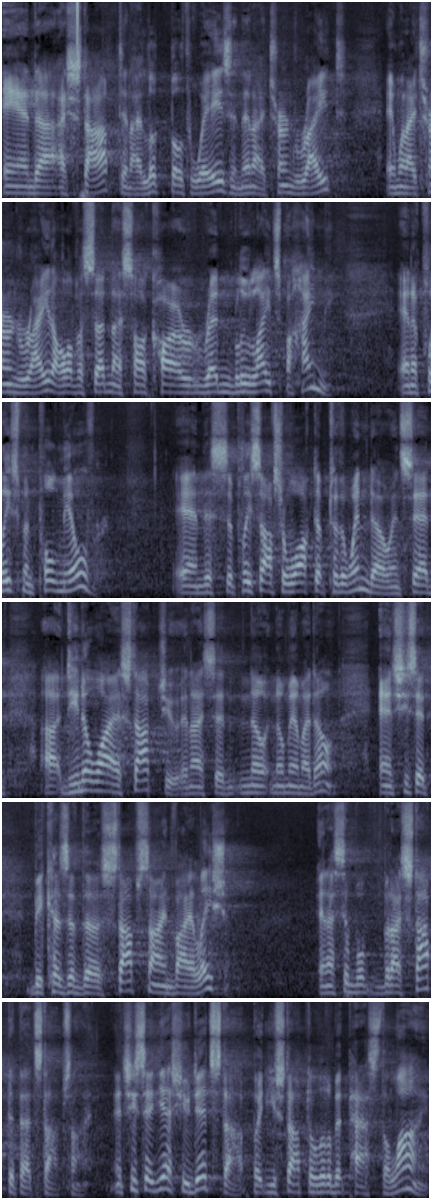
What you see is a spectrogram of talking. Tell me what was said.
and uh, I stopped and I looked both ways and then I turned right and when I turned right, all of a sudden I saw car red and blue lights behind me. And a policeman pulled me over. And this police officer walked up to the window and said, uh, Do you know why I stopped you? And I said, No, no, ma'am, I don't. And she said, Because of the stop sign violation. And I said, Well, but I stopped at that stop sign. And she said, Yes, you did stop, but you stopped a little bit past the line.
